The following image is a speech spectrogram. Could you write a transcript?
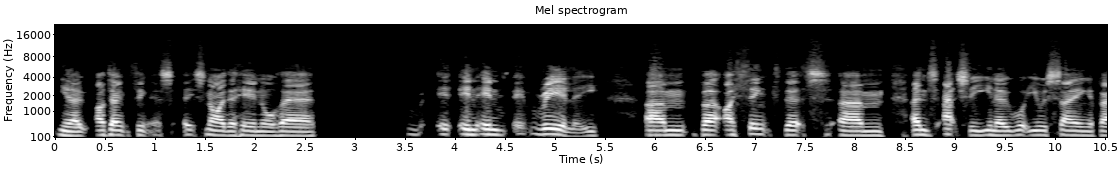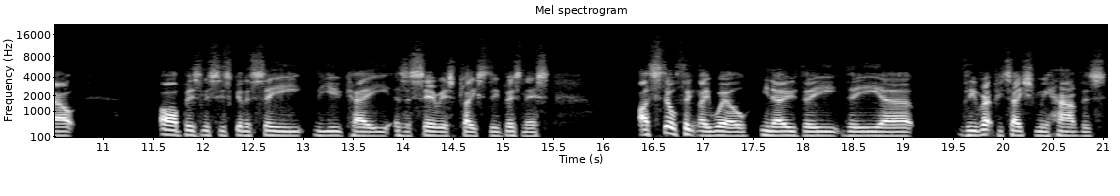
you know, I don't think it's it's neither here nor there. In in, in really, um, but I think that, um, and actually, you know, what you were saying about our business is going to see the UK as a serious place to do business. I still think they will. You know, the the uh, the reputation we have is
